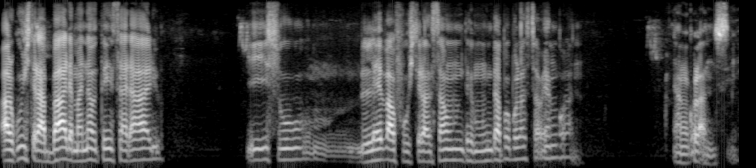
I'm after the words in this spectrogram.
alguns trabalham, mas não têm salário. E isso leva à frustração de muita população angolana. Angolano, sim.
